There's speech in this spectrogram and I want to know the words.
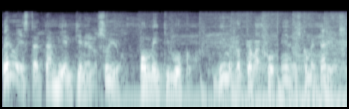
Pero esta también tiene lo suyo, ¿o me equivoco? Dímelo acá abajo en los comentarios.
